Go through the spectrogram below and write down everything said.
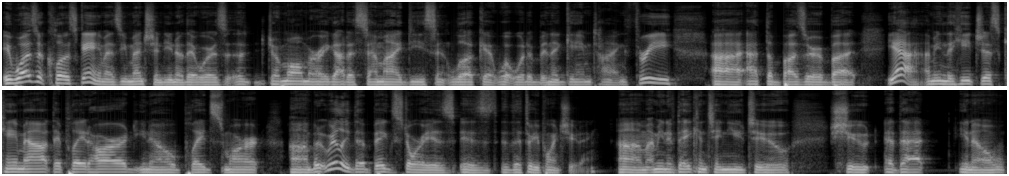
it was a close game, as you mentioned. You know, there was uh, Jamal Murray got a semi decent look at what would have been a game tying three uh, at the buzzer. But yeah, I mean, the Heat just came out. They played hard, you know, played smart. Um, but really, the big story is is the three point shooting. Um, I mean, if they continue to shoot at that you know,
